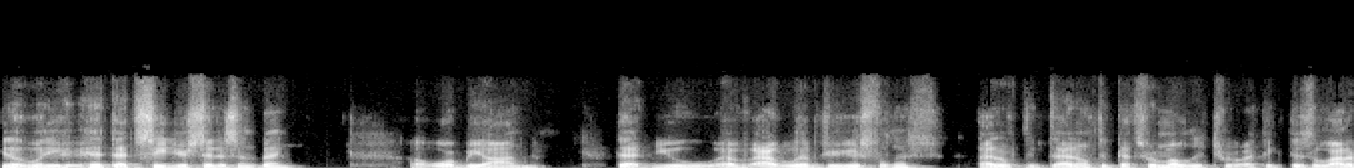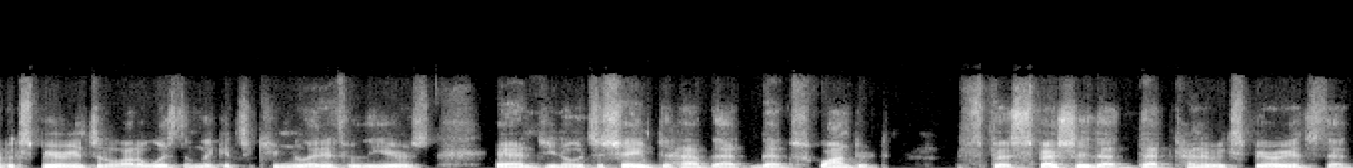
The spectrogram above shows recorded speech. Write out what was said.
you know, when you hit that senior citizen thing, uh, or beyond, that you have outlived your usefulness I don't think I don't think that's remotely true. I think there's a lot of experience and a lot of wisdom that gets accumulated through the years, and you know it's a shame to have that that squandered, especially that that kind of experience that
